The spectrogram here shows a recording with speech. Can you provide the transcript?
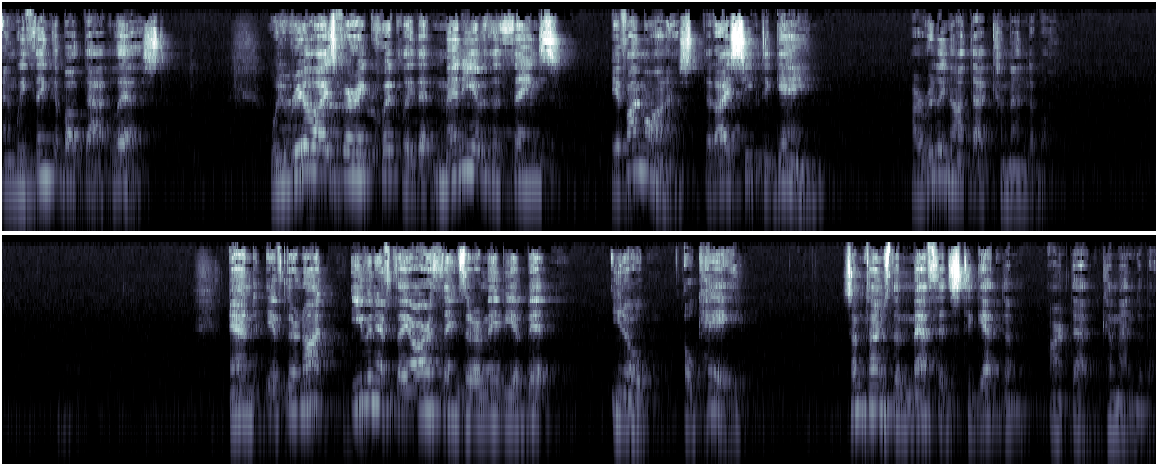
and we think about that list, we realize very quickly that many of the things if I'm honest, that I seek to gain are really not that commendable. And if they're not, even if they are things that are maybe a bit, you know, okay, sometimes the methods to get them aren't that commendable.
